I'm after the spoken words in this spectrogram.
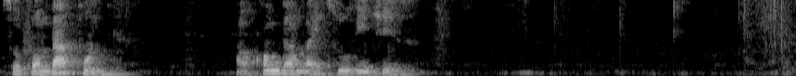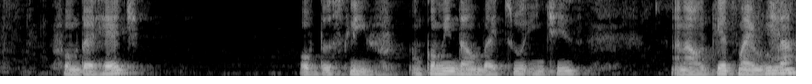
So from that point I'll come down by 2 inches. From the edge of the sleeve I'm coming down by 2 inches and I'll get my ruler.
